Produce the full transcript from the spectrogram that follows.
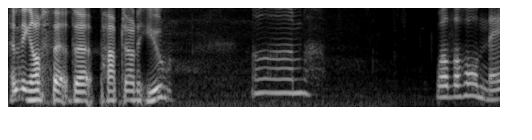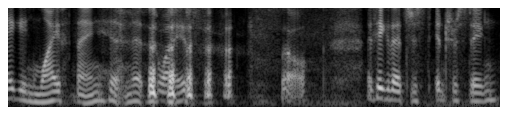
anything else that uh, popped out at you Um. Well, the whole nagging wife thing, hitting it twice. so, I think that's just interesting.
